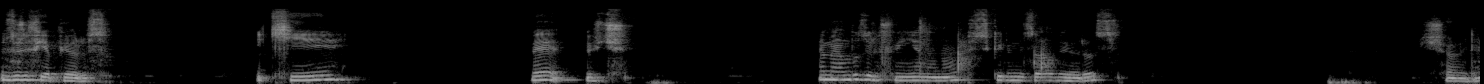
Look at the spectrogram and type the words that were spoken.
zürüf yapıyoruz. 2 ve 3. Hemen bu zürüfün yanına püskülümüzü alıyoruz. Şöyle.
